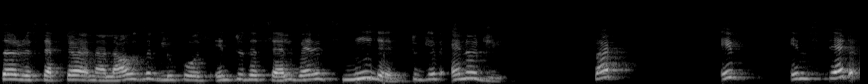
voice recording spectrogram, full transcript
the receptor and allows the glucose into the cell where it's needed to give energy. But if instead,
